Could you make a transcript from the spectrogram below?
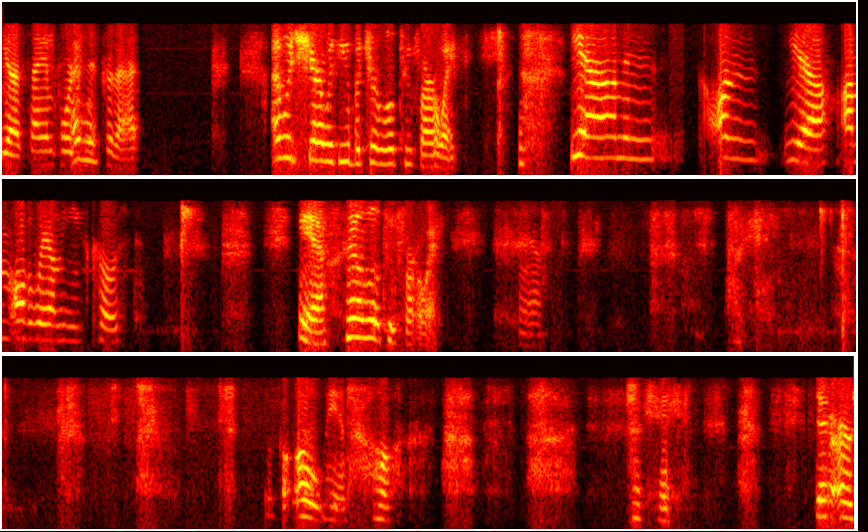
Yes, I am I fortunate would- for that. I would share with you, but you're a little too far away. Yeah, I'm in on. Yeah, I'm all the way on the East Coast. Yeah, a little too far away. Yeah. Okay. Oh man. Oh. Okay. There are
